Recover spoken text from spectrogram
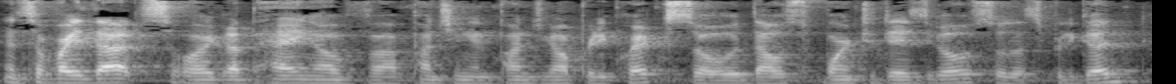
and stuff like that. So I got the hang of uh, punching and punching out pretty quick. So that was than two days ago. So that's pretty good.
